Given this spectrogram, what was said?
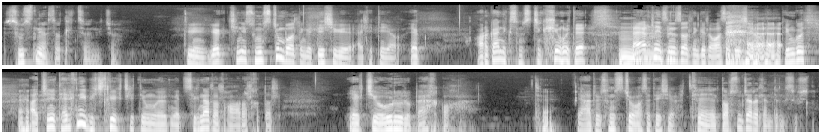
Сүнсний асуудал зөө нэг ч. тийм яг чиний сүнсчин бол ингээд дээшээ аль хэдийн яв- яг органик сүнсчин гэх юм уу те байгалийн сүнс бол ингээд угаасаа дээшээ явна. Тэнгүүт а чиний тархины бичлэгийг ч гэдэг юм уу яг ингээд сигнал болгоо оруулахад бол яг чи өөрөөрөө байхгүй хаа. Тий. Яагаад сүнс чи угаасаа дээшээ явц. Тий, яг дурсамжаар л амьдрын гэсэн үг шүү дээ.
